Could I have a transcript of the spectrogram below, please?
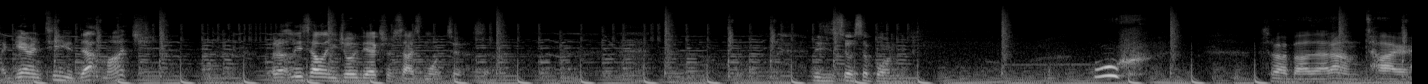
I guarantee you that much. But at least I'll enjoy the exercise more too. So this is just a bonus. Whew. Sorry about that, I'm tired.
